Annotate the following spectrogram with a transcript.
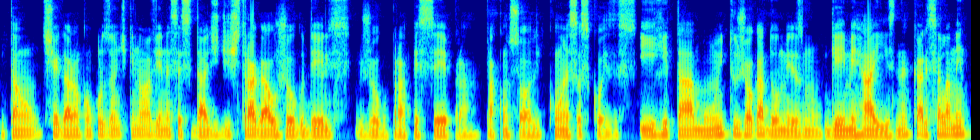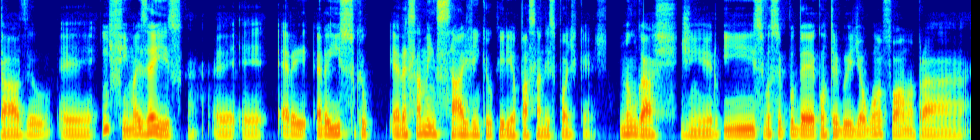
Então chegaram à conclusão de que não havia necessidade de estragar o jogo deles, o jogo para PC, para console, com essas coisas. E irritar muito o jogador mesmo, gamer raiz, né? Cara, isso é lamentável. É... Enfim, mas é isso, cara. É, é... Era, era isso que eu era essa mensagem que eu queria passar nesse podcast. Não gaste dinheiro e se você puder contribuir de alguma forma para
